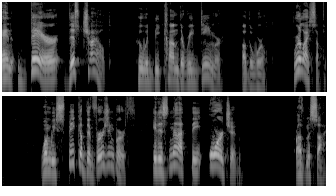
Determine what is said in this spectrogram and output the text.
and bear this child who would become the redeemer of the world. Realize something. When we speak of the virgin birth, it is not the origin of Messiah.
